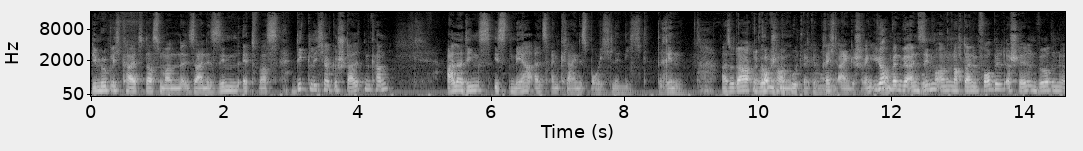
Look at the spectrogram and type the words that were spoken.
die Möglichkeit, dass man seine Sim etwas dicklicher gestalten kann. Allerdings ist mehr als ein kleines Bäuchle nicht drin. Also da, da wird schon gut weg recht eingeschränkt. Ja, wenn wir ein Sim nach deinem Vorbild erstellen würden, äh,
